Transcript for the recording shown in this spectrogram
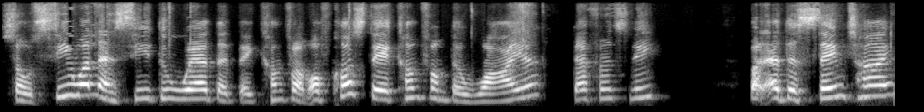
So C1 and C2, where did they come from? Of course, they come from the wire, definitely. But at the same time,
